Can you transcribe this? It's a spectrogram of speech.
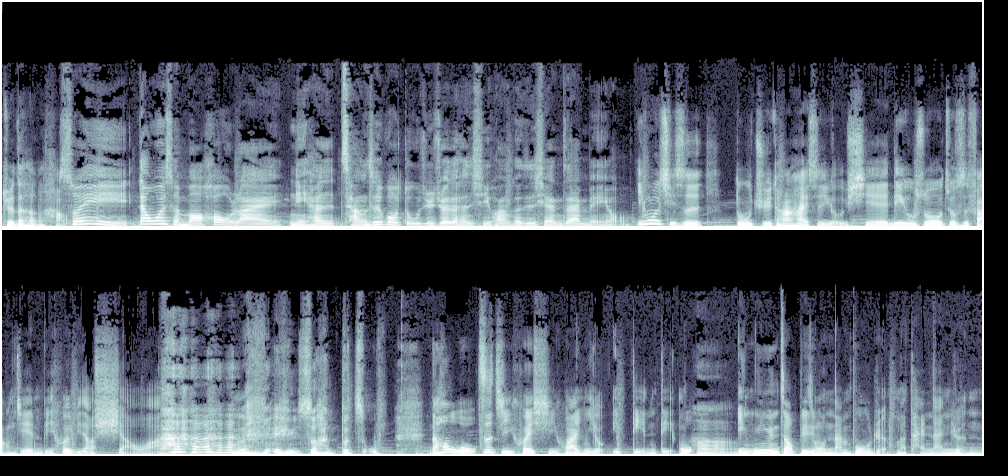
觉得很好。所以那为什么后来你很尝试过独居，觉得很喜欢，可是现在没有？因为其实独居它还是有一些，例如说就是房间比会比较小啊，因为预算不足。然后我自己会喜欢有一点点，我嗯，因因为你知道，毕竟我南部人嘛，台南人，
